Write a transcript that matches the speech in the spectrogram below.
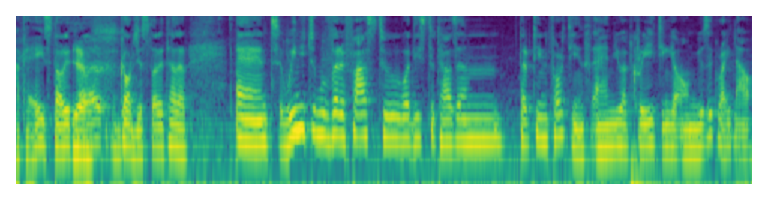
okay? Storyteller Yes. gorgeous storyteller. And we need to move very fast to what is 2013 14th and you are creating your own music right now.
